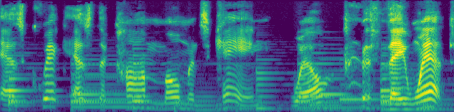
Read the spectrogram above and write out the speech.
as quick as the calm moments came, well, they went.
